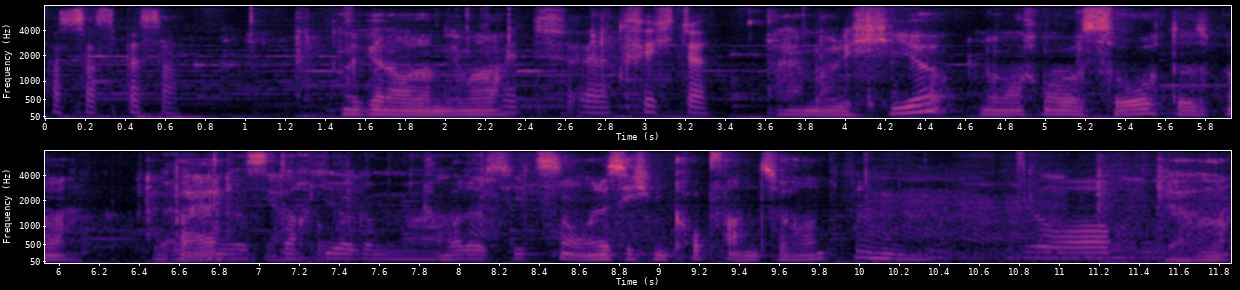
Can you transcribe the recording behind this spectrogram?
Passt das besser Na genau, dann nehmen wir mit äh, Fichte. einmal hier und dann machen wir was so, dass wir. Wir Wobei, haben das ja, Dach doch. hier kann man gemacht. da sitzen, ohne sich den Kopf anzuhauen? Hm. Jo, Ja.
